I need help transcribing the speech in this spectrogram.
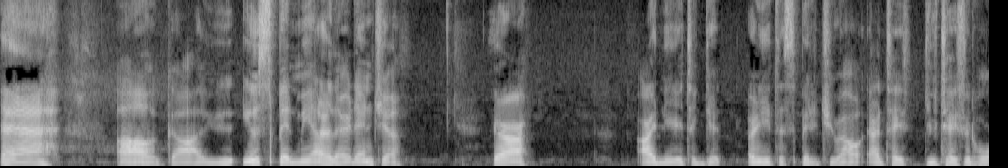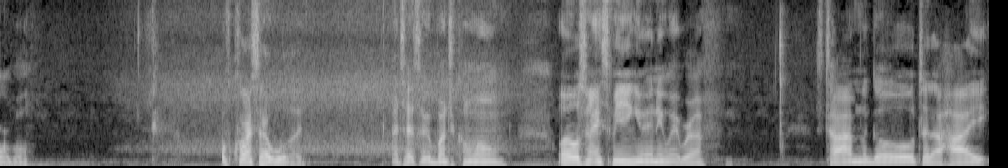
Yeah. Oh god, you you spit me out of there, didn't you? Yeah. I needed to get I need to spit you out. I taste you tasted horrible. Of course I would. I tasted like a bunch of cologne. Well, it was nice meeting you anyway, bruh. It's time to go to the high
